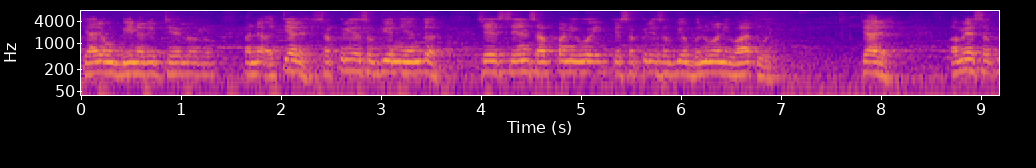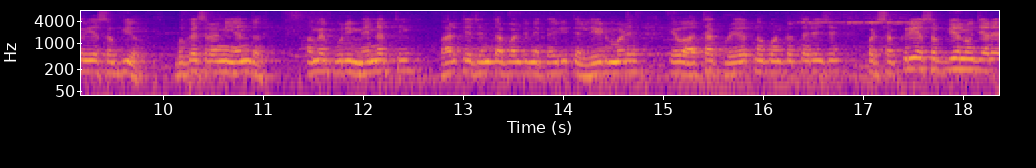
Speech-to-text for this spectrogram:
ત્યારે હું બિનહરીફ થયેલો હતો. અને અત્યારે સક્રિય સભ્યની અંદર જે સેન્સ આપવાની હોય કે સક્રિય સભ્ય બનવાની વાત હોય, ત્યારે અમે સક્રિય સભ્ય બગસરાની અંદર અમે પૂરી મહેનતથી ભારતીય જનતા પાર્ટીને કઈ રીતે લીડ મળે એવા અથાગ પ્રયત્નો પણ કરતા રહીએ છીએ. પણ સક્રિય સભ્યનું જ્યારે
